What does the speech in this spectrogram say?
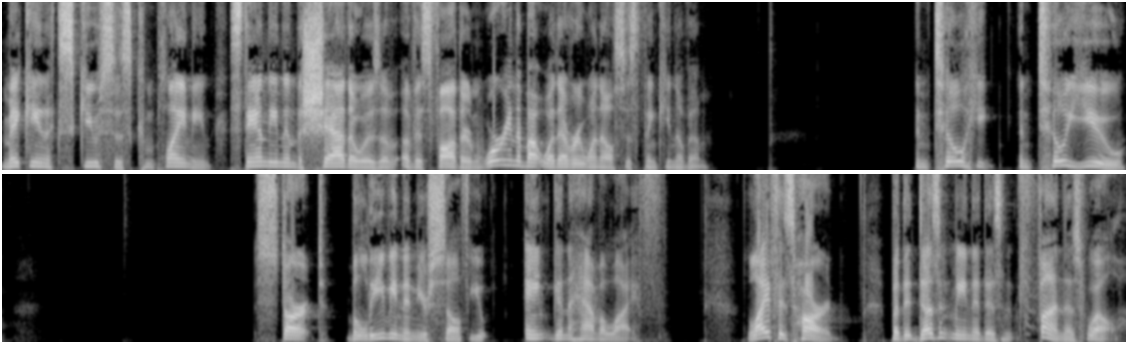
making excuses, complaining, standing in the shadows of, of his father, and worrying about what everyone else is thinking of him. Until he until you start believing in yourself, you ain't going to have a life. Life is hard, but it doesn't mean it isn't fun as well.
